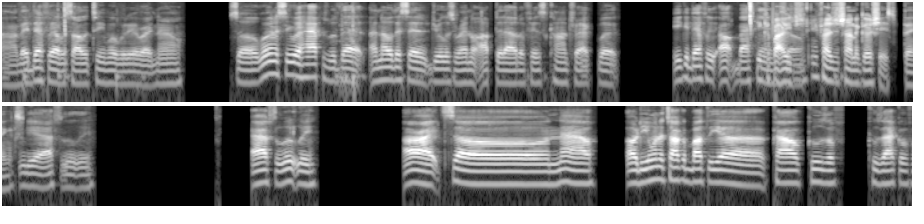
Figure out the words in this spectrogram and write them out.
uh, they definitely have a solid team over there right now. So we're gonna see what happens with that. I know they said Julius Randle opted out of his contract, but he could definitely opt back He in. could probably so- he probably just trying to negotiate some things. yeah, absolutely. Absolutely. All right, so now, oh, do you want to talk about the uh Kyle Kuzov, Kuzakov,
